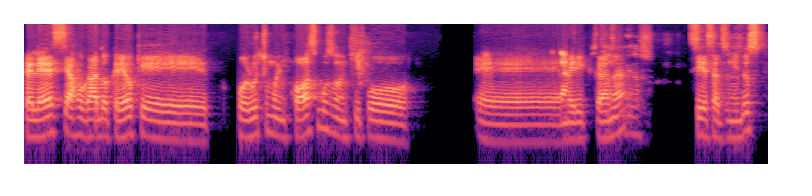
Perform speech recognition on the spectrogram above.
Pelé se ha jugado, creo que, por último en Cosmos, un equipo eh, americana. Sí, Estados Unidos,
